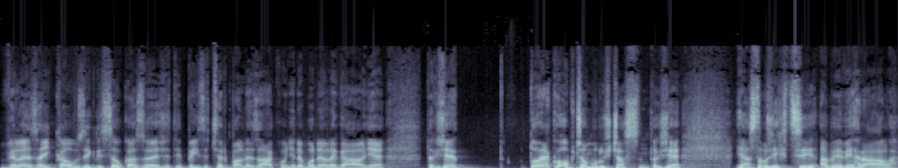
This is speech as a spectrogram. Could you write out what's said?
vylézají kauzy, kdy se ukazuje, že ty peníze čerpal nezákonně nebo nelegálně. Takže to jako občan budu šťastný. Takže já samozřejmě chci, aby vyhrál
